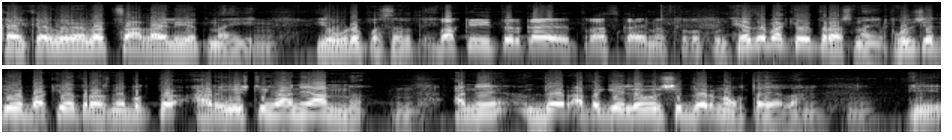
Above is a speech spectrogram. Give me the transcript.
काय काय वेळेला चालायला येत नाही. एवढं पसरते बाकी इतर काय त्रास काय नसतो का फुल ह्याचा बाकीचा त्रास नाही. फुलशेतीचा बाकीचा त्रास नाही. फक्त हार्वेस्टिंग आणि अन्न. आणि दर आता गेल्या वर्षी दर नव्हता याला. हं,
